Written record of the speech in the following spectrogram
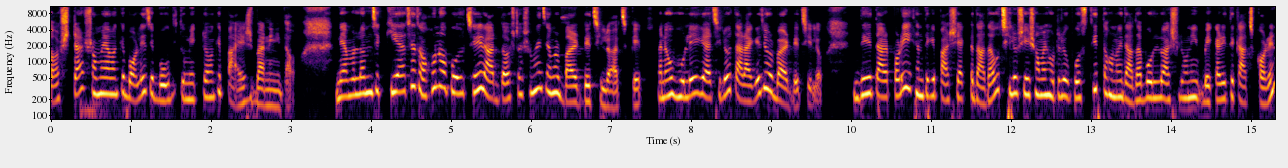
দশটার সময় আমাকে বলে যে, বৌদি, তুমি একটু আমাকে পায়েস বানিয়ে দাও। দিয়ে আমি বললাম যে, কি আছে? তখন ও বলছে, রাত দশটার সময় যে আমার বার্থডে ছিল আজকে। মানে ও ভুলেই গেছিল, তার আগে যে ওর বার্থডে ছিল। দিয়ে তারপরে এখান থেকে পাশে একটা দাদাও ছিল সেই সময় হোটেলে উপস্থিত। তখন ওই দাদা বলল, আসলে উনি বেকারিতে কাজ করেন।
